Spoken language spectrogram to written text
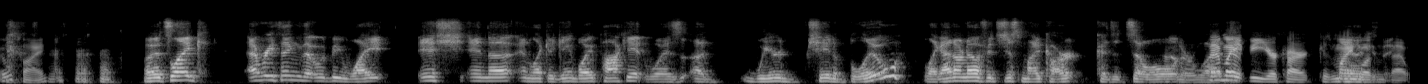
It was fine. but it's like everything that would be white-ish in a in like a Game Boy Pocket was a weird shade of blue. Like I don't know if it's just my cart because it's so old or what. that might be your cart because mine Yeah, wasn't could that.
